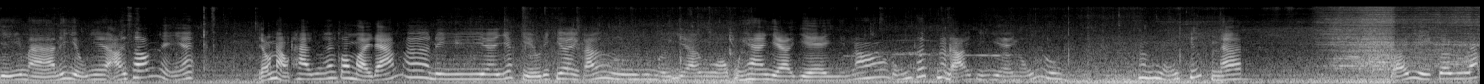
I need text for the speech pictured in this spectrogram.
chị mà ví dụ như ở xóm này á chỗ nào thân á có mời đám á đi à, dắt chiều đi chơi cỡ 10 giờ 1, 12 giờ về thì nó cũng thức nó đợi chị về ngủ luôn. Nó không ngủ trước mình nên bởi vì cưng lắm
